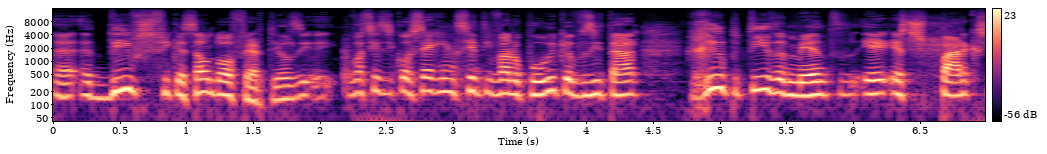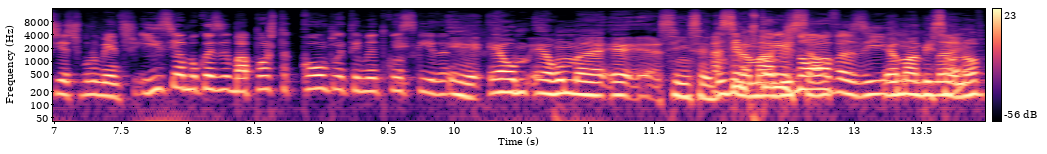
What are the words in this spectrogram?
a, diversificação da oferta. Eles, vocês conseguem incentivar o público a visitar repetidamente estes parques e estes monumentos. E isso é uma coisa, uma aposta completamente conseguida. É, é, é uma, é, é, sim, sem Há dúvida, é uma ambição, novas e, é uma ambição é? nova.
